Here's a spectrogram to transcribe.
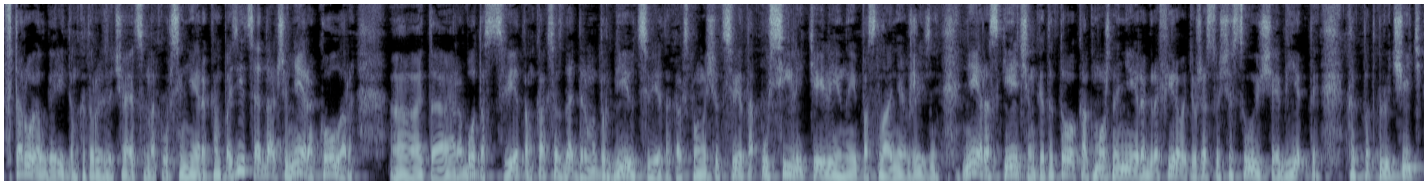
второй алгоритм, который изучается на курсе нейрокомпозиция, а дальше нейроколор, а, это работа с цветом, как создать драматургию цвета, как с помощью цвета усилить те или иные послания в жизни. Нейроскетчинг – это то, как можно нейрографировать уже существующие объекты, как подключить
